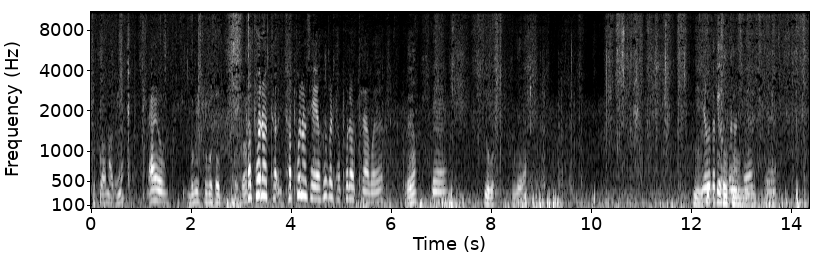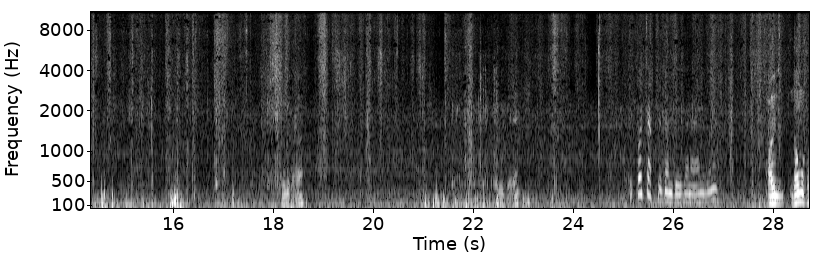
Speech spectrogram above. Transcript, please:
줄까 나중에? 아유, 물을 주고서 될까? 덮어놓, 덮어놓으세요. 흙을 덮어놓더라고요. 그래요? 네. 요거 두 개. 음, 여기도 그렇게 해서 덮어놓으세요. 보면 되지. 네. 여기다 두 개. 뽀짝 주던데, 이건 아니구나. 아 너무 그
